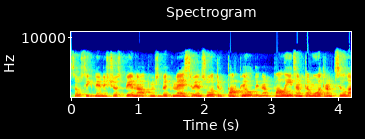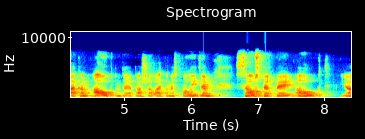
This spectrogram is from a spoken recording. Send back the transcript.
savus ikdienišķos pienākumus, bet mēs viens otru papildinām, palīdzam tam otram cilvēkam augt, un tajā pašā laikā mēs palīdzam savstarpēji augt. Ja,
